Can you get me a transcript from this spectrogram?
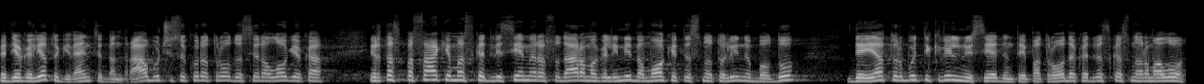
kad jie galėtų gyventi bendrabučiuose, kur atrodo yra logika. Ir tas pasakymas, kad visiems yra sudaroma galimybė mokytis nuotoliniu būdu, Deja, turbūt tik Vilniui sėdint taip atrodo, kad viskas normalu,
